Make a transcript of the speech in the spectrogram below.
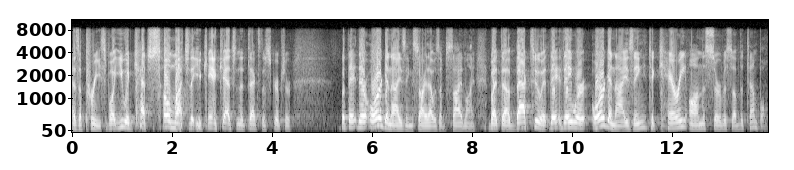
as a priest. Boy, you would catch so much that you can't catch in the text of Scripture. But they, they're organizing. Sorry, that was a sideline. But uh, back to it. They, they were organizing to carry on the service of the temple.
